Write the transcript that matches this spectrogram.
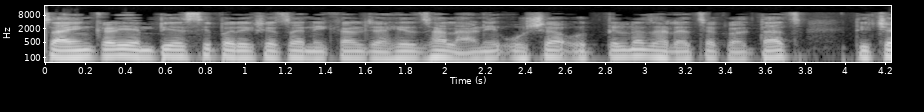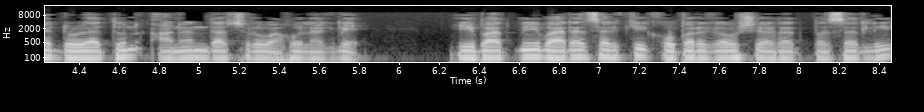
सायंकाळी एमपीएससी परीक्षेचा निकाल जाहीर झाला आणि उषा उत्तीर्ण झाल्याचं कळताच तिच्या डोळ्यातून आनंदाश्रू वाहू लागले. ही बातमी वाऱ्यासारखी कोपरगाव शहरात पसरली.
